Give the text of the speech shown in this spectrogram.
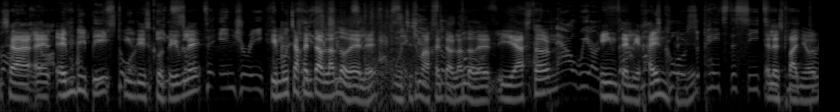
O sea, el MVP indiscutible y mucha gente hablando de él, ¿eh? Muchísima gente hablando de él. Y Astor, inteligente, ¿eh? el español.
